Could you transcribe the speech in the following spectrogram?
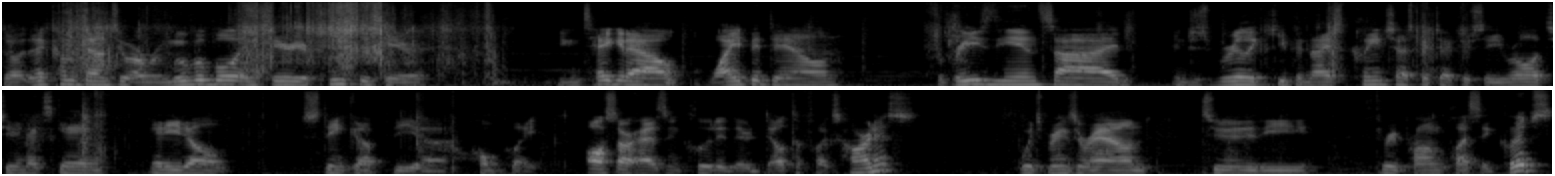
So that comes down to our removable interior pieces here. You can take it out, wipe it down, Febreze the inside, and just really keep a nice clean chest protector so you roll up to your next game and you don't stink up the uh, home plate. All Star has included their Delta Flex harness, which brings around to the three prong plastic clips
